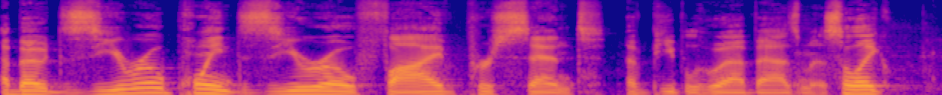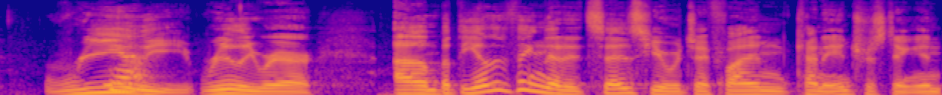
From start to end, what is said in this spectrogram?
about zero point zero five percent of people who have asthma. So like really, really rare. Um, but the other thing that it says here, which I find kind of interesting, and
